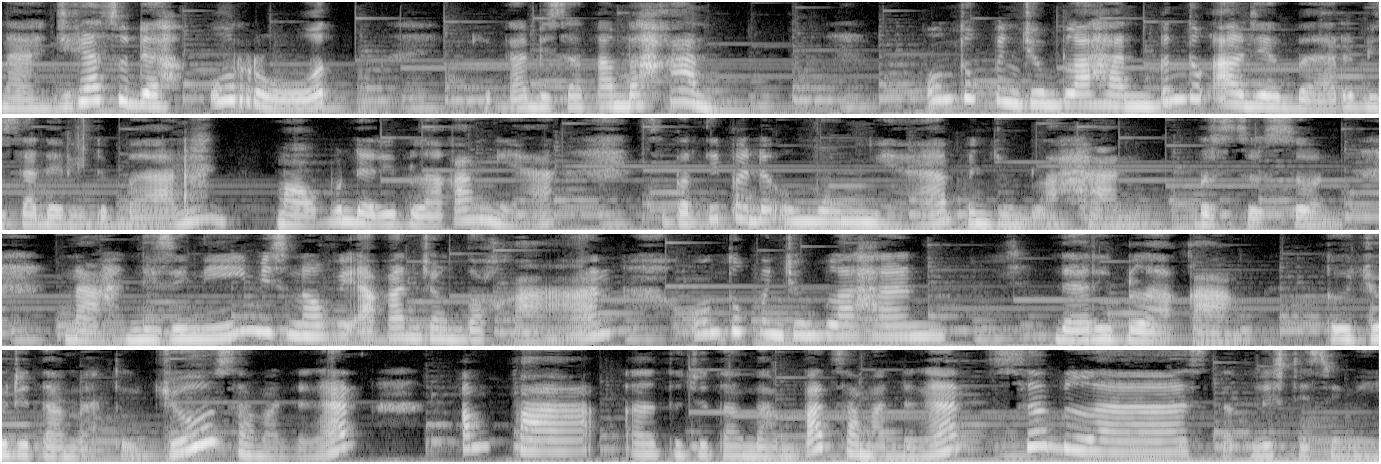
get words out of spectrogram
Nah, jika sudah urut, kita bisa tambahkan. Untuk penjumlahan bentuk aljabar bisa dari depan, maupun dari belakangnya, seperti pada umumnya penjumlahan bersusun. Nah, di sini Miss Novi akan contohkan untuk penjumlahan dari belakang. 7 ditambah 7 sama dengan 4. 7 eh, tambah 4 sama dengan 11. Kita tulis di sini.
